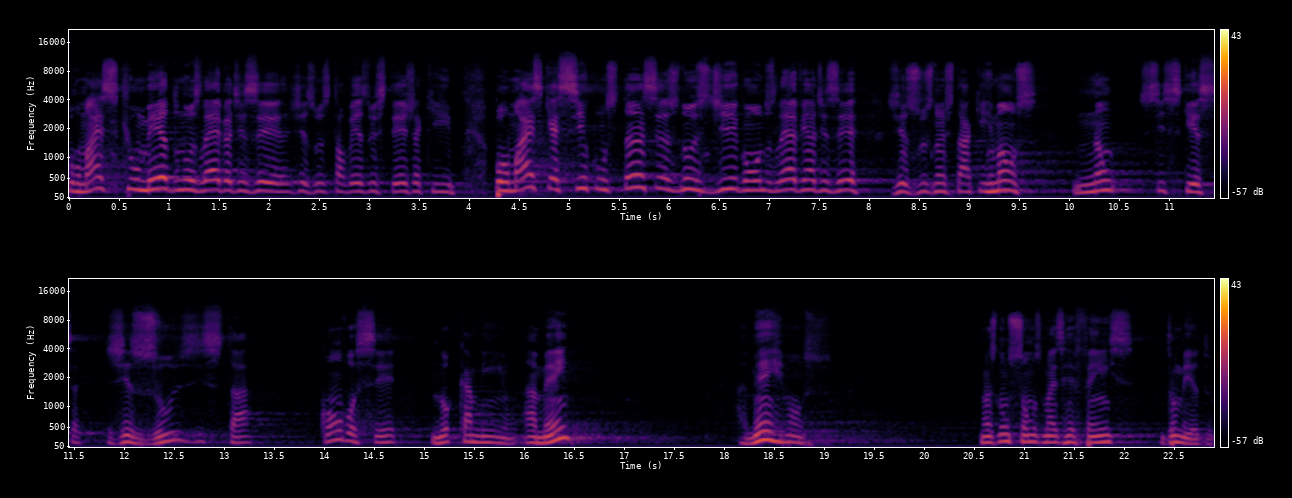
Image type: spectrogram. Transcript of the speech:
Por mais que o medo nos leve a dizer, Jesus talvez não esteja aqui, por mais que as circunstâncias nos digam ou nos levem a dizer, Jesus não está aqui, irmãos, não se esqueça, Jesus está com você no caminho. Amém? Amém, irmãos? Nós não somos mais reféns do medo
